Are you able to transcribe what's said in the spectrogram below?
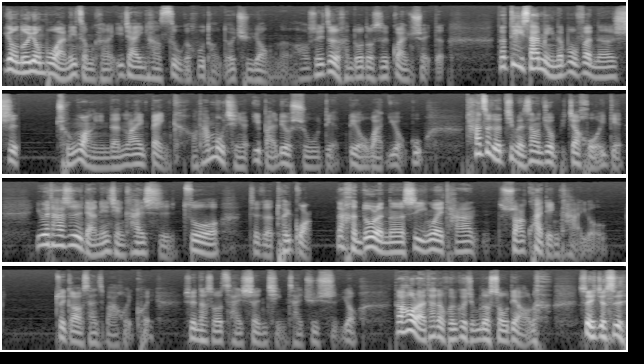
用都用不完，你怎么可能一家银行四五个户头你都去用呢？好，所以这个很多都是灌水的。那第三名的部分呢是。纯网银的 Line Bank，哦它目前有一百六十五点六万用户，它这个基本上就比较火一点，因为它是两年前开始做这个推广，那很多人呢是因为他刷快点卡有最高的三十八回馈，所以那时候才申请才去使用，到后来他的回馈全部都收掉了，所以就是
